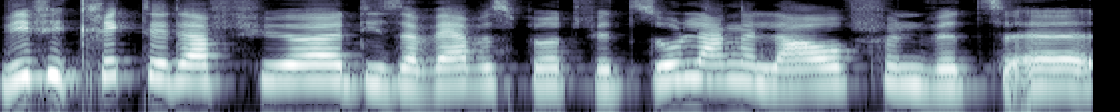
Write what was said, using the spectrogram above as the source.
Wie viel kriegt ihr dafür? Dieser Werbespot wird so lange laufen, wird äh,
